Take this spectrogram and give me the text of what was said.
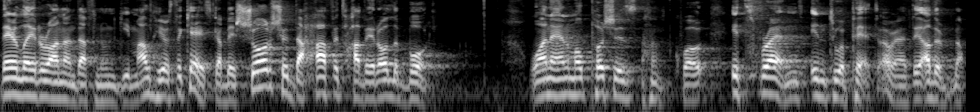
There later on on Daf Nun Gimal. Here's the case. Gabe shor shedahafet havero lebor. One animal pushes, quote, its friend into a pit. All right, the other, no.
